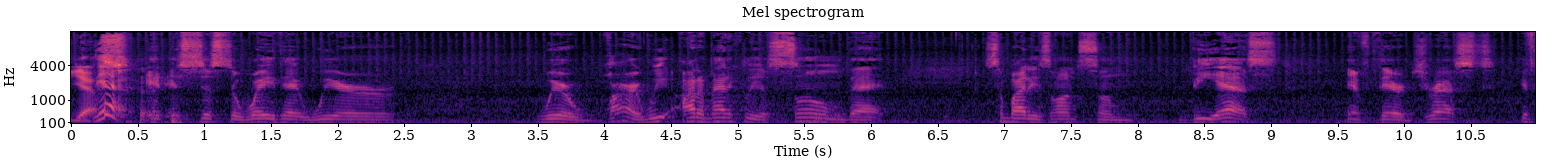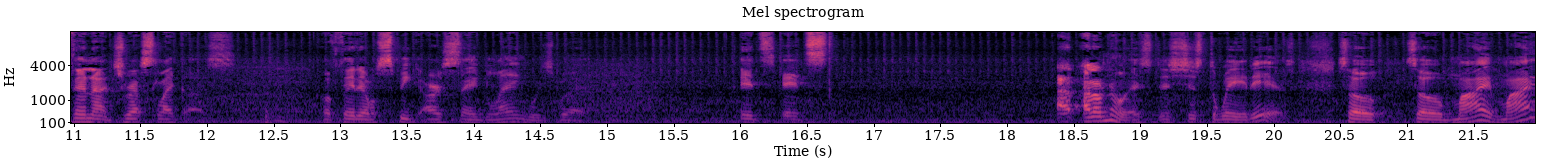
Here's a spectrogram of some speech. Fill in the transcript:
yes. Yeah, it, it's just the way that we're we're wired. We automatically assume that somebody's on some BS if they're dressed if they're not dressed like us, if they don't speak our same language. But it's it's I, I don't know. It's, it's just the way it is. So so my my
